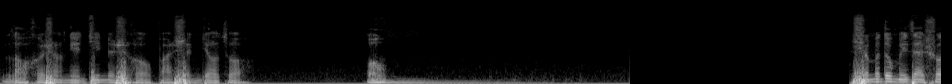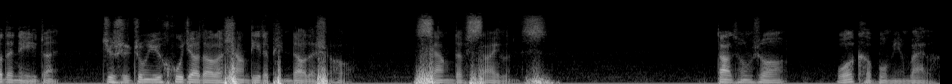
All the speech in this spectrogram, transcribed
老和尚念经的时候，把神叫做‘嗡’，什么都没再说的那一段，就是终于呼叫到了上帝的频道的时候，‘Sound of Silence’。”大葱说：“我可不明白了，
